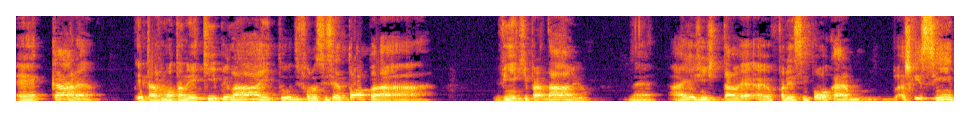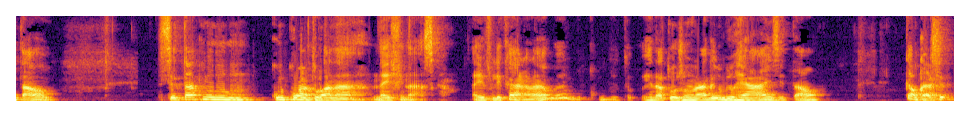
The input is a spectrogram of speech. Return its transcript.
é, cara, ele estava montando a equipe lá e tudo, e falou assim, você topa vir aqui para W? Né? Aí a gente tava, eu falei assim, pô, cara, acho que sim e tal. Você tá com, com quanto lá na, na FNASCA? Aí eu falei, cara, o redator Júnior lá ganhou mil reais e tal. Então, cara, você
